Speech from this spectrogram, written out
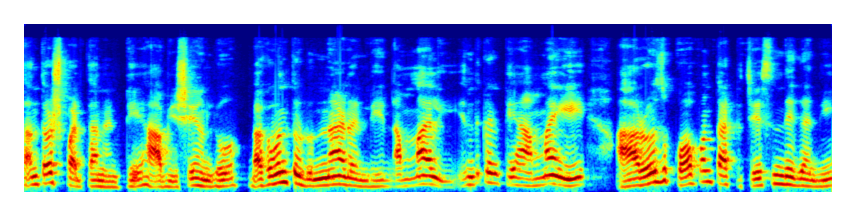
సంతోషపడతానంటే ఆ విషయంలో భగవంతుడు ఉన్నాడండి నమ్మాలి. ఎందుకంటే ఆ అమ్మాయి ఆ రోజు కోపంతో అట్టు చేసిందే కానీ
